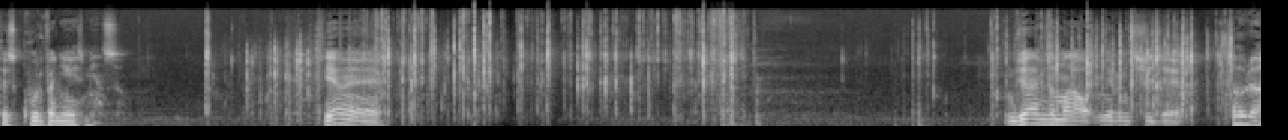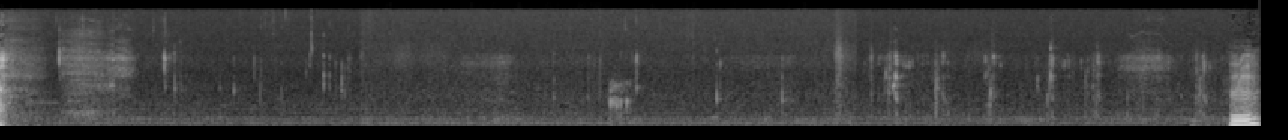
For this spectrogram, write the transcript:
To jest kurwa nie jest mięso. Jemy. Wziąłem za mało, nie wiem co się dzieje. Dobra. Hmm.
